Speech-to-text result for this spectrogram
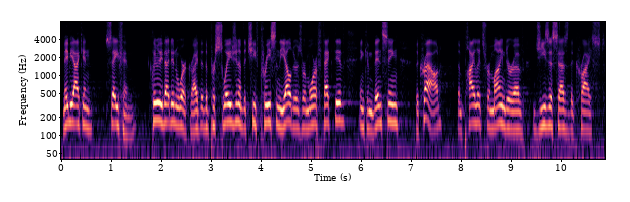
Maybe I can save him. Clearly, that didn't work, right? That the persuasion of the chief priests and the elders were more effective in convincing the crowd than Pilate's reminder of Jesus as the Christ.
